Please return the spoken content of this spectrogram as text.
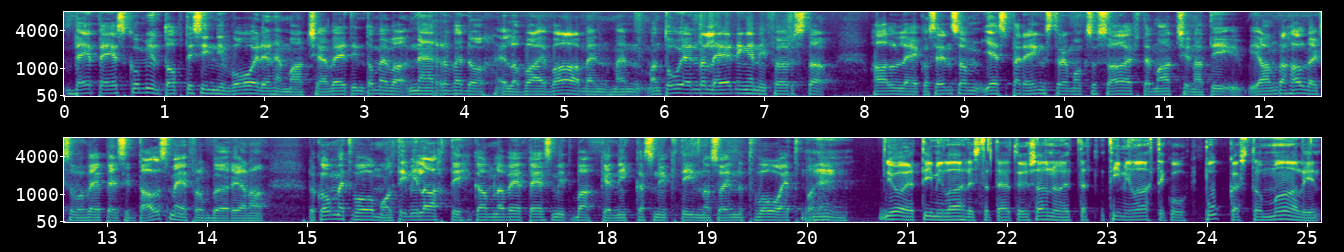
VPS kom ju inte upp till sin nivå i den här matchen. Jag vet inte om det var nerver då, eller vad det var, men, men man tog ju ändå ledningen i första halvlek och sen som Jesper Engström också sa efter matchen att i, i andra halvlek så var VPS inte alls med från början och då kommer två mål. Timi Lahti, gamla VPS mittbacken, nickar snyggt in och så ännu 2-1 på mm. Joo, ja Timi Lahdesta täytyy sanoa, että Timi Lahti kun pukkasi ton maalin,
